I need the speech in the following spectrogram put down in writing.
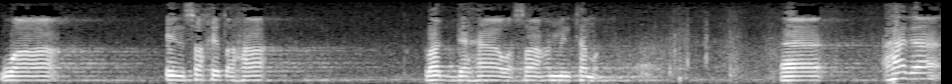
وإن سخطها ردها وصاع من تمر. آه هذا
